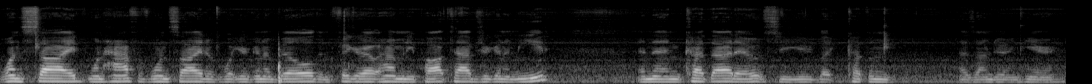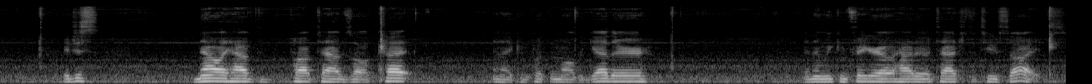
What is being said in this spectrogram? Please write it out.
one side one half of one side of what you're going to build and figure out how many pop tabs you're going to need and then cut that out so you like cut them as i'm doing here it just now i have the pop tabs all cut and i can put them all together and then we can figure out how to attach the two sides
